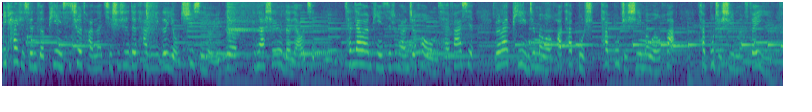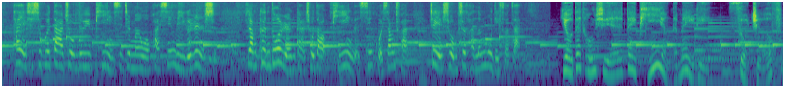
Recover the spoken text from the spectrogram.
一开始选择皮影戏社团呢，其实是对它的一个有趣性有一个更加深入的了解。参加完皮影戏社团之后，我们才发现，原来皮影这门文化，它不是它不只是一门文化，它不只是一门非遗，它也是社会大众对于皮影戏这门文化新的一个认识，让更多人感受到皮影的薪火相传，这也是我们社团的目的所在。有的同学被皮影的魅力所折服。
